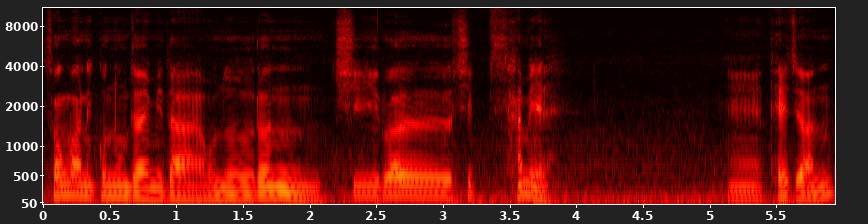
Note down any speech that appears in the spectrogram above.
성만이 꽃농자입니다. 오늘은 7월 13일 예, 대전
